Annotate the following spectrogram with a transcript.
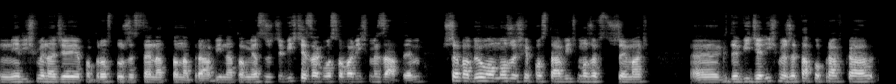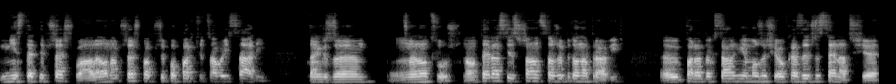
mieliśmy nadzieję po prostu, że Senat to naprawi. Natomiast rzeczywiście zagłosowaliśmy za tym. Trzeba było może się postawić, może wstrzymać, e, gdy widzieliśmy, że ta poprawka niestety przeszła, ale ona przeszła przy poparciu całej sali. Także, no cóż, no teraz jest szansa, żeby to naprawić. E, paradoksalnie może się okazać, że Senat się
